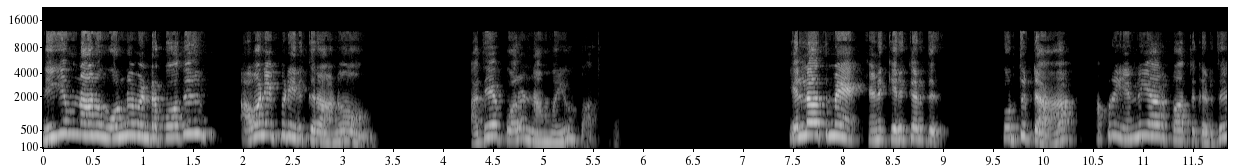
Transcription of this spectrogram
நீயும் நானும் ஒண்ணு வென்ற போது அவன் எப்படி இருக்கிறானோ அதே போல நம்மையும் பார்த்துக்கணும் எல்லாத்துமே எனக்கு இருக்கிறது. கொடுத்துட்டா அப்புறம் என்ன யார் பாத்துக்கிறது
